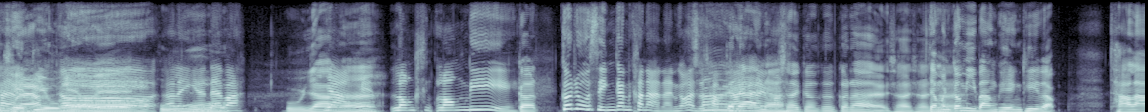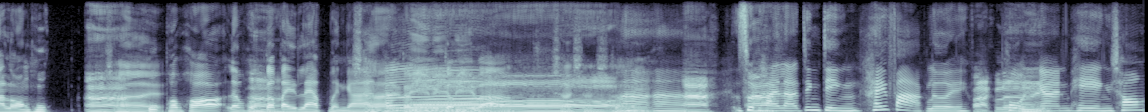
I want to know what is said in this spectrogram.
UK แรป Deal เอเนี่ยเว้ยออะไรเงี้ยได้ปะโอ้ยากอยากนะเห็นลองลองดิก็ ก็ดูซิงค์กันขนาดนั้นก็อาจจะทำก็ได้ได้นะปใช่ก็ก็ก็ได้ใช่ใช่แต่มันใช่ก็มีบางเพลงที่แบบทาราร้องฮุกอ่า ใช่ hook เพราะๆแล้วผมก็อ่าไปแรปเหมือนกันใช่ ก็มีก็มีบ้าง ใช่ใช่ใช่ก็มีอ่าอ่าอ่า สุดท้ายแล้วจริง ๆ ให้ฝากเลยฝากเลยผลงานเพลงช่อง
